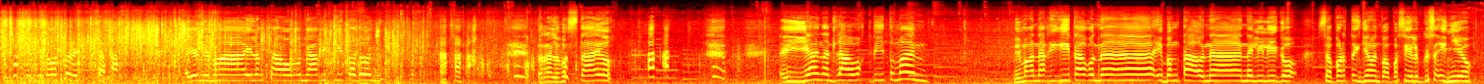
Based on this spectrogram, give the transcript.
spot ni Norbert. Ayun, may mga ilang tao akong nakikita doon. Tara, labas tayo. Ayan, ang lawak dito man. May mga nakikita ako na ibang tao na naliligo sa parteng yun. Papasilip ko sa inyo.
